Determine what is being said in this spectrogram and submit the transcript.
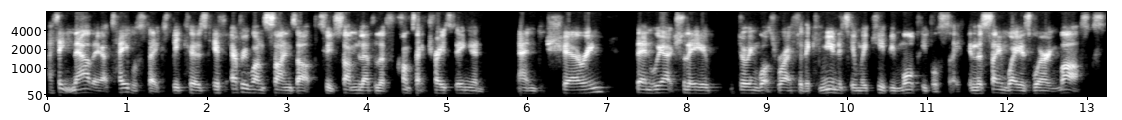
I think now they are table stakes because if everyone signs up to some level of contact tracing and, and sharing, then we're actually doing what's right for the community and we're keeping more people safe in the same way as wearing masks.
